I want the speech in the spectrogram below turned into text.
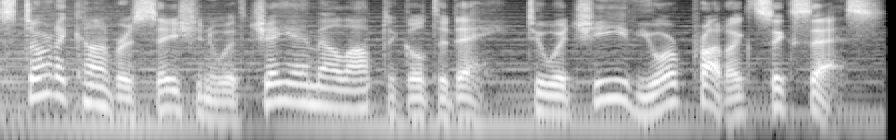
Start a conversation with JML Optical today to achieve your product success.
